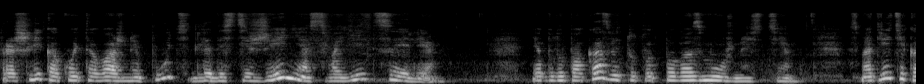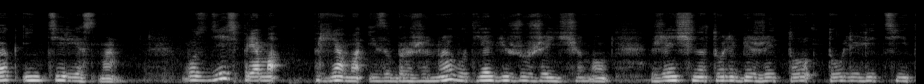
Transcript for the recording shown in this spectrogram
прошли какой-то важный путь для достижения своей цели. Я буду показывать тут вот по возможности. Смотрите, как интересно. Вот здесь прямо, прямо изображена, вот я вижу женщину. Женщина то ли бежит, то, то ли летит,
